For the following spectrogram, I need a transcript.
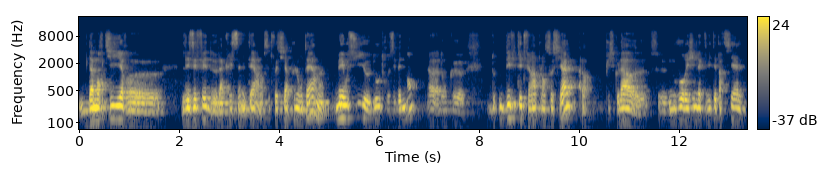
d'amortir euh, les effets de la crise sanitaire, alors cette fois-ci à plus long terme, mais aussi euh, d'autres événements, donc d'éviter de faire un plan social. Alors, puisque là, ce nouveau régime d'activité partielle,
